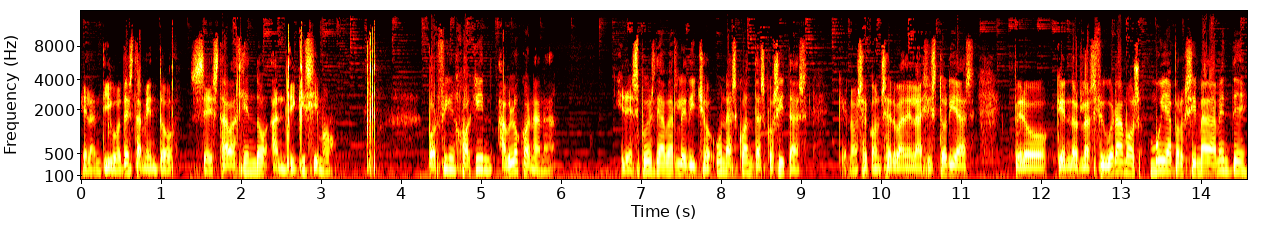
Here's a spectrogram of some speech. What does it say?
el Antiguo Testamento se estaba haciendo antiquísimo. Por fin Joaquín habló con Ana, y después de haberle dicho unas cuantas cositas que no se conservan en las historias, pero que nos las figuramos muy aproximadamente,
